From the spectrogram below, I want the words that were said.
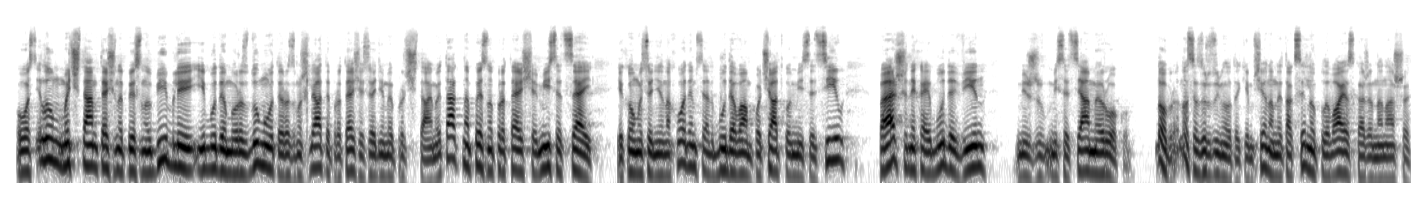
Ось, і ми читаємо те, що написано в Біблії, і будемо роздумувати, розмишляти про те, що сьогодні ми прочитаємо. І так написано про те, що місяць цей, в якому ми сьогодні знаходимося, буде вам початком місяців. Перший нехай буде він між місяцями року. Добре, ну це зрозуміло таким чином, не так сильно впливає, скажімо, на наше,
